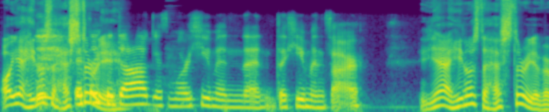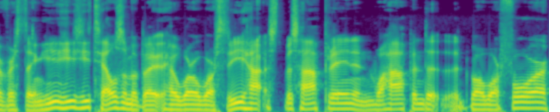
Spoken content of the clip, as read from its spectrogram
oh yeah, he knows the history It's like the dog is more human than the humans are. Yeah, he knows the history of everything. He he, he tells him about how World War Three ha- was happening and what happened at, at World War Four.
